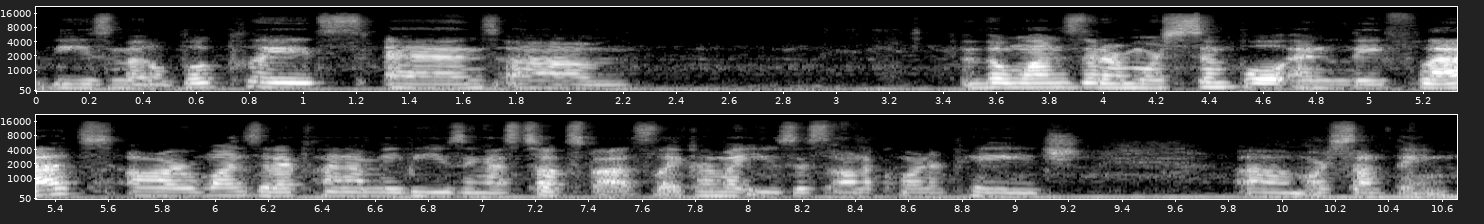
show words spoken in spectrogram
these metal book plates, and um, the ones that are more simple and lay flat are ones that I plan on maybe using as tuck spots. Like I might use this on a corner page um, or something.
